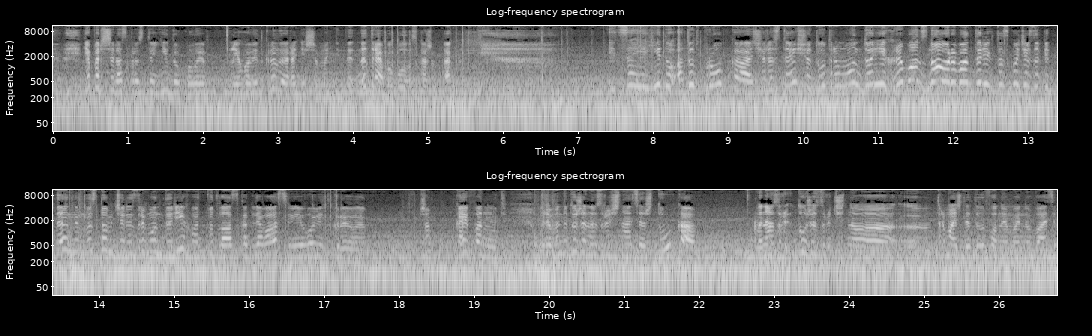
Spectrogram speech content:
Я перший раз просто їду, коли його відкрили. Раніше мені не, треба було, скажімо так. Це я їду, а тут пробка через те, що тут ремонт доріг. Ремонт знову ремонт доріг. Хто скучив за південним мостом через ремонт доріг? От, будь ласка, для вас його відкрили. Щоб кайфануть. Боже, в мене дуже незручна ця штука. Вона дуже зручна е, тримач для телефону, я маю на увазі.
